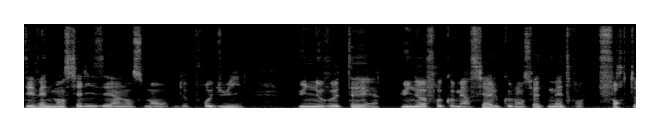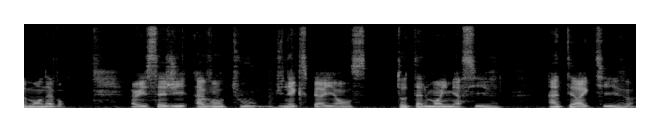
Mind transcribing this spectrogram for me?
d'événementialiser un lancement de produit, une nouveauté, une offre commerciale que l'on souhaite mettre fortement en avant. Alors, il s'agit avant tout d'une expérience totalement immersive interactive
